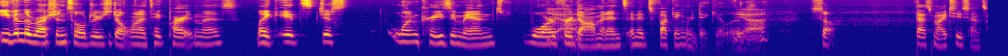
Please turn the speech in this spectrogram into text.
Even the Russian soldiers don't want to take part in this. Like it's just one crazy man's war for dominance, and it's fucking ridiculous. Yeah. So that's my two cents.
